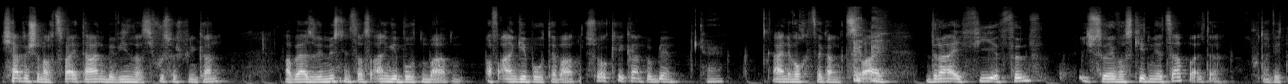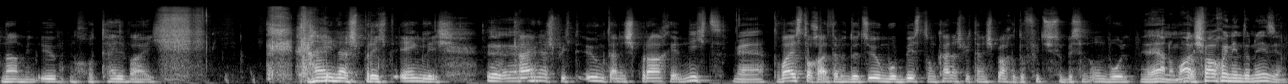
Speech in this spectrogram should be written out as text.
Ich habe mir schon nach zwei Tagen bewiesen, dass ich Fußball spielen kann. Aber also wir müssen jetzt auf Angeboten warten. Auf Angebote warten. Ich so, okay, kein Problem. okay. Eine Woche vergangen, zwei, drei, vier, fünf. Ich so, ey, was geht denn jetzt ab, Alter? Bruder, Vietnam, in irgendeinem Hotel war ich. Keiner spricht Englisch. Keiner spricht irgendeine Sprache, nichts. Ja, ja. Du weißt doch, Alter, wenn du jetzt irgendwo bist und keiner spricht deine Sprache, du fühlst dich so ein bisschen unwohl. Ja, ja, normal. Ich war auch in Indonesien.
